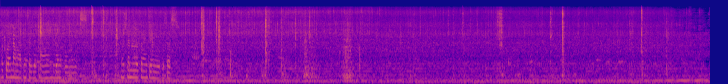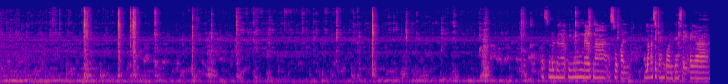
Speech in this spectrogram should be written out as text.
Lutuan lang natin sa loob ng hanggang 2 minutes. Basta naluto natin yung tomato sauce. Kasunod na natin yung melt na sukal. Wala kasi tayong condensed eh, kaya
